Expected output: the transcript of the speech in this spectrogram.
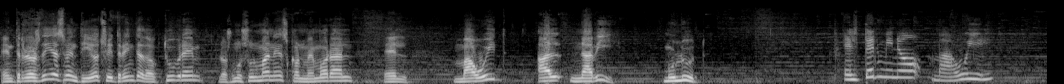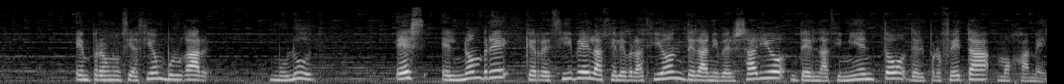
Entre los días 28 y 30 de octubre, los musulmanes conmemoran el Mawid al-Nabi, Mulud. El término Mawil, en pronunciación vulgar Mulud, es el nombre que recibe la celebración del aniversario del nacimiento del profeta Mohammed.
